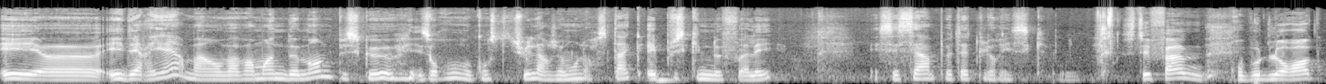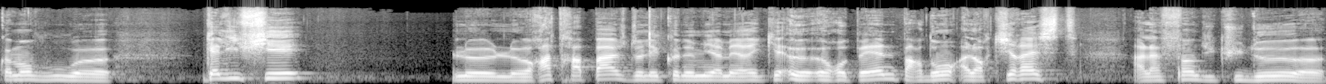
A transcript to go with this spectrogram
Et, euh, et derrière, ben, on va avoir moins de demandes puisqu'ils auront reconstitué largement leur stack et plus qu'il ne fallait. Et c'est ça peut-être le risque. Stéphane, à propos de l'Europe, comment vous euh, qualifiez le, rattrapage de l'économie américaine, euh, européenne, pardon, alors qu'il reste à la fin du Q2 3% euh,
